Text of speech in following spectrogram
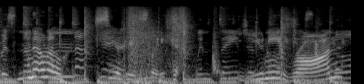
No, no, seriously. You need Ron?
